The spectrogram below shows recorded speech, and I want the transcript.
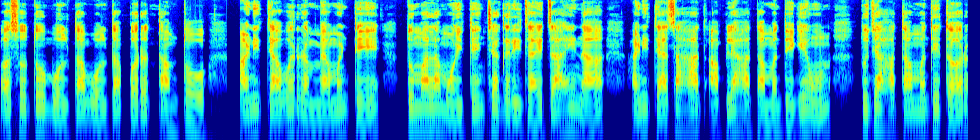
असं तो बोलता बोलता परत थांबतो. आणि त्यावर रम्या म्हणते तुम्हाला मोहितेंच्या घरी जायचं आहे ना? आणि त्याचा हात आपल्या हातामध्ये घेऊन तुझ्या हातामध्ये तर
